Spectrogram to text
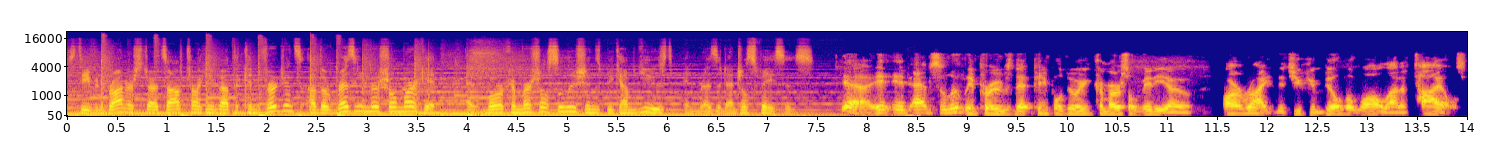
Stephen Bronner starts off talking about the convergence of the resi-commercial market as more commercial solutions become used in residential spaces. Yeah, it, it absolutely proves that people doing commercial video are right, that you can build a wall out of tiles.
